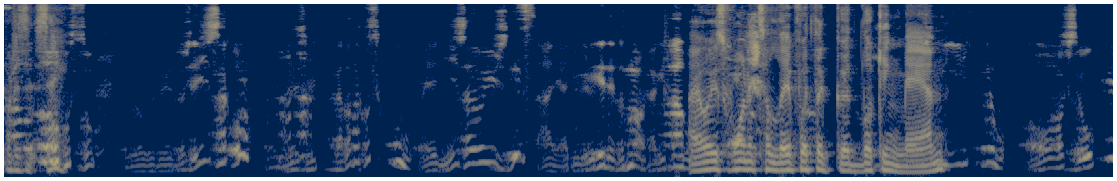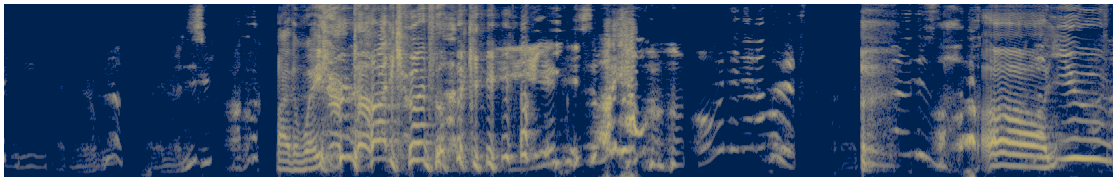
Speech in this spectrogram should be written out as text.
What does it say? I always wanted to live with a good looking man. By the way, you're not good looking. oh, you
